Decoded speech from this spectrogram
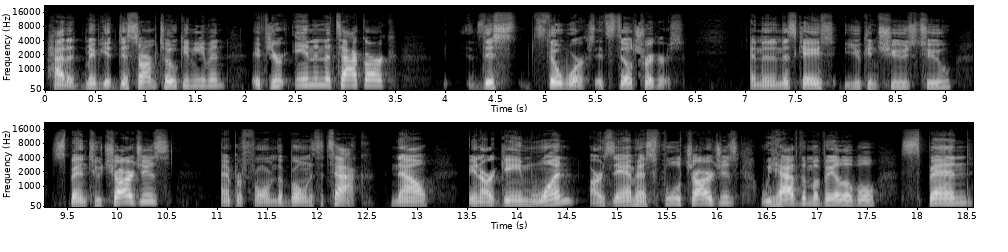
had a maybe a disarm token even. If you're in an attack arc, this still works. It still triggers. And then in this case, you can choose to spend two charges and perform the bonus attack. Now, in our game one, our ZAM has full charges. We have them available. Spend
